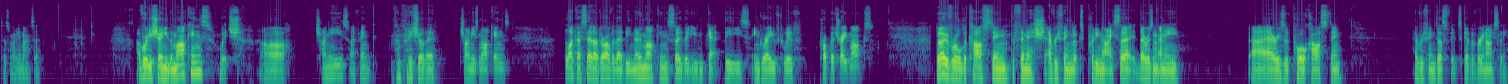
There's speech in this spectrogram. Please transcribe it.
doesn't really matter. I've already shown you the markings which are Chinese I think. I'm pretty sure they're Chinese markings. Like I said I'd rather there be no markings so that you can get these engraved with proper trademarks. But overall the casting the finish everything looks pretty nice. There, there isn't any uh, areas of poor casting everything does fit together very nicely.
